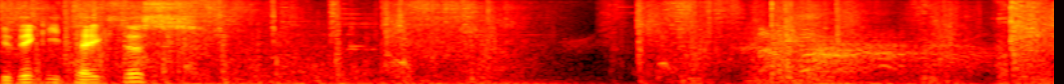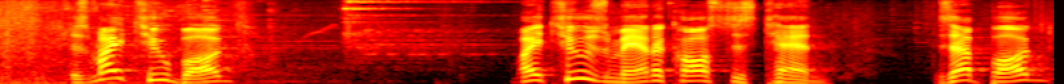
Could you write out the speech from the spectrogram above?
You think he takes this? Is my two bugged? My two's mana cost is 10. Is that bugged?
